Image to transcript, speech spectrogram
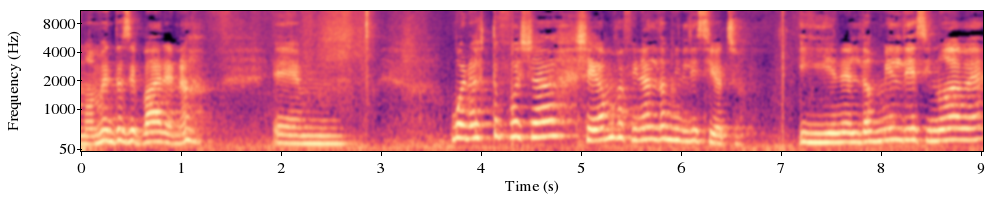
momento se pare, ¿no? Em, bueno, esto fue ya, llegamos a final 2018 y en el 2019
